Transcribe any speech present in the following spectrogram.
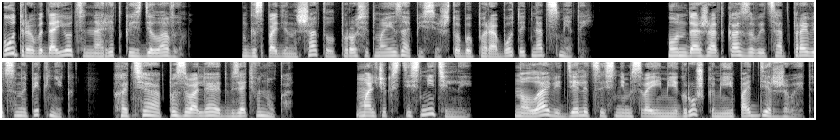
Утро выдается на редкость деловым. Господин Шаттл просит мои записи, чтобы поработать над сметой. Он даже отказывается отправиться на пикник, хотя позволяет взять внука. Мальчик стеснительный, но Лави делится с ним своими игрушками и поддерживает.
